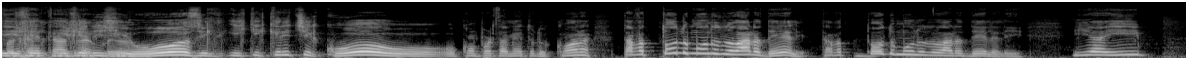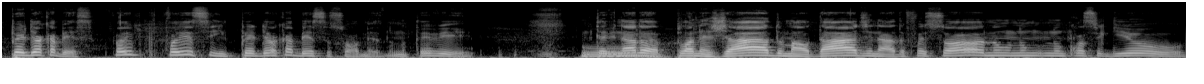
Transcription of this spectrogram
e um e religioso e, e que criticou o, o comportamento do Conor. Tava todo mundo do lado dele. Tava todo mundo do lado dele ali. E aí perdeu a cabeça. Foi, foi assim, perdeu a cabeça só mesmo. Não teve. Não teve O- nada planejado, maldade, nada. Foi só. Não, não, não conseguiu.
